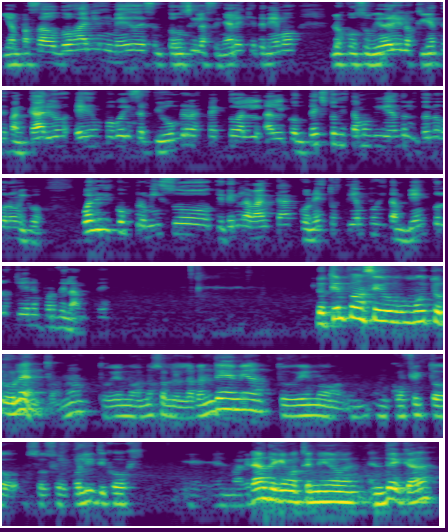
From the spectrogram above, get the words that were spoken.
Y han pasado dos años y medio desde entonces y las señales que tenemos los consumidores y los clientes bancarios es un poco de incertidumbre respecto al, al contexto que estamos viviendo en el entorno económico. ¿Cuál es el compromiso que tiene la banca con estos tiempos y también con los que vienen por delante? Los tiempos han sido muy turbulentos, ¿no? Tuvimos no solo la pandemia, tuvimos un, conflicto sociopolítico eh, el más grande que hemos tenido en, décadas,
